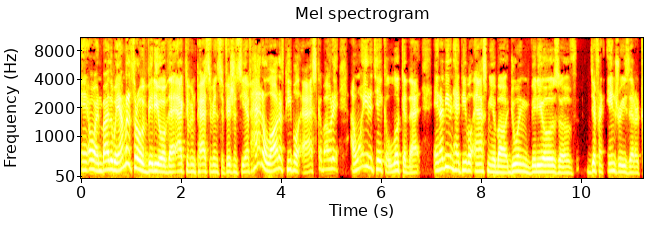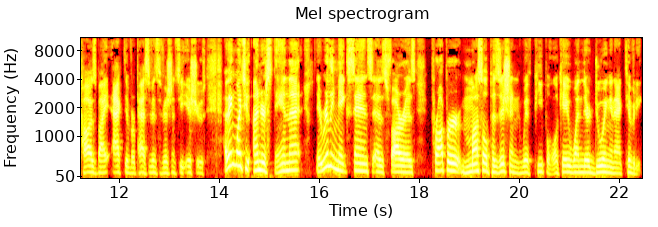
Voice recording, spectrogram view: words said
and, oh, and by the way, I'm going to throw a video of that active and passive insufficiency. I've had a lot of people ask about it. I want you to take a look at that. And I've even had people ask me about doing videos of different injuries that are caused by active or passive insufficiency issues. I think once you understand that, it really makes sense as far as proper muscle position with people, okay, when they're doing an activity.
